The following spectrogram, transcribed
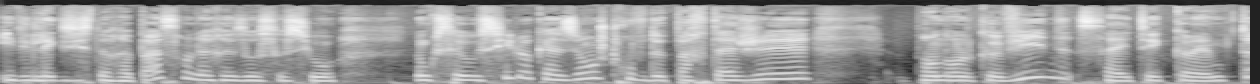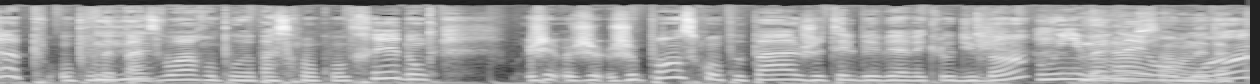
il n'existerait pas sans les réseaux sociaux. Donc c'est aussi l'occasion, je trouve, de partager. Pendant le Covid, ça a été quand même top. On pouvait Mhm. pas se voir, on pouvait pas se rencontrer. Donc je, je, je pense qu'on peut pas jeter le bébé avec l'eau du bain. Oui, mais néanmoins,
